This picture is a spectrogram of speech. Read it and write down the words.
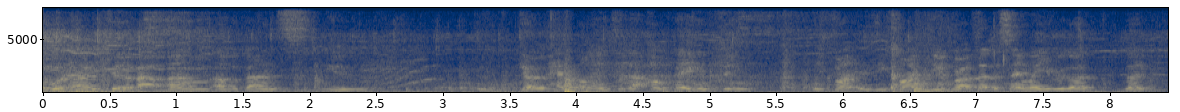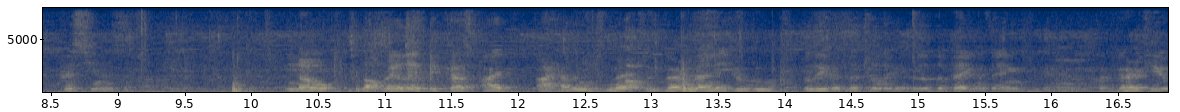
But what, how do you feel about um, other bands who go headlong into that whole pagan thing? You find, do you find you regard that the same way you regard like Christians? No, not really, because I I haven't met very many who, who believe it literally, the, the pagan thing. But very few.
